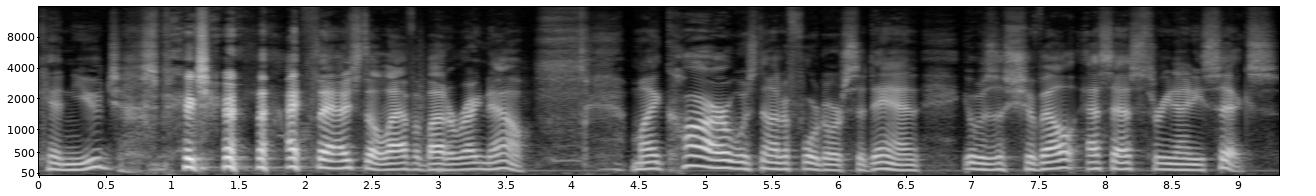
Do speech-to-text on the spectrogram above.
Can you just picture that? I still laugh about it right now. My car was not a four door sedan, it was a Chevelle SS 396.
